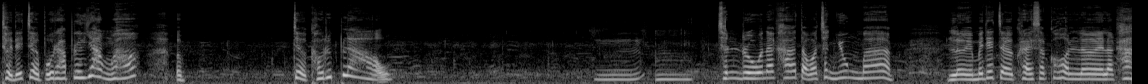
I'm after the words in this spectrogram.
เธอได้เจอปุรับหรือยังฮะเออเจอเขาหรือเปล่า อืมอืมฉันรู้นะคะ แต่ว่าฉันยุ่งมาก เลยไม่ได้เจอใครสักคนเลยล่ะค่ะ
